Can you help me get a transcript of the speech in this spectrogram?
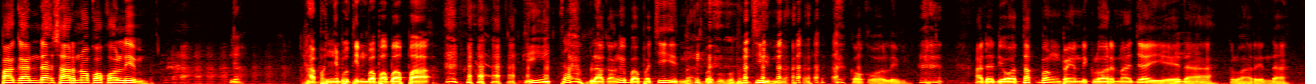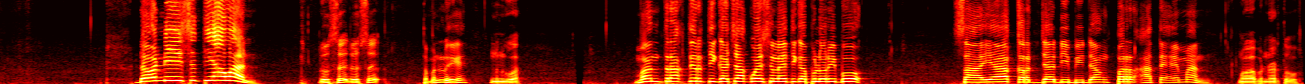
Paganda Sarno Kokolim Ya, kenapa nyebutin bapak-bapak? Kita. Belakangnya Bapak Cina Bapak-bapak Cina Kokolim Ada di otak bang pengen dikeluarin aja Iya dah keluarin dah Doni Setiawan Dosa, dosa. Temen lu ya Temen gua. Mentraktir 3 cakwe senilai 30 ribu Saya kerja di bidang per ATM-an Wah, bener tuh.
